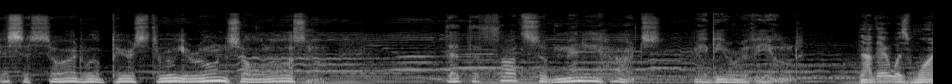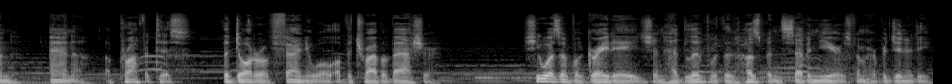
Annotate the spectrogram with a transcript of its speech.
Yes, a sword will pierce through your own soul also, that the thoughts of many hearts may be revealed. Now there was one, Anna, a prophetess, the daughter of Phanuel of the tribe of Asher. She was of a great age and had lived with a husband seven years from her virginity.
